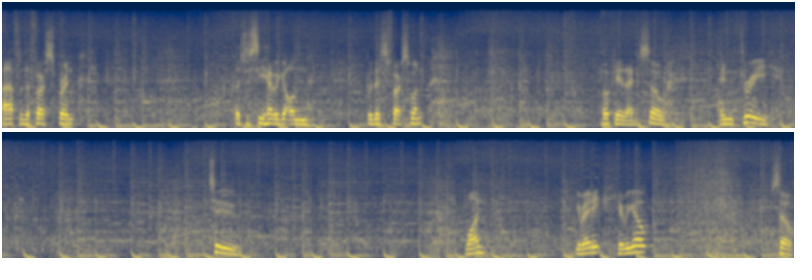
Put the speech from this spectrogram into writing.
after the first sprint. Let's just see how we get on with this first one. Okay, then, so in three, two, one. You ready? Here we go. So,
